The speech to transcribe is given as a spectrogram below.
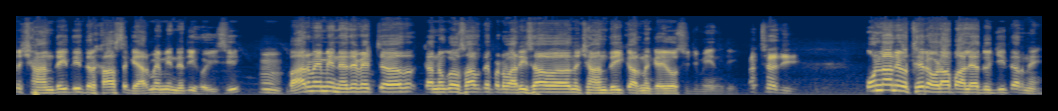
ਨਿਸ਼ਾਨਦੇਹੀ ਦੀ ਦਰਖਾਸਤ 11ਵੇਂ ਮਹੀਨੇ ਦੀ ਹੋਈ ਸੀ। ਹੂੰ। 12ਵੇਂ ਮਹੀਨੇ ਦੇ ਵਿੱਚ ਕਨਗੋ ਸਾਹਿਬ ਤੇ ਪਟਵਾਰੀ ਸਾਹਿਬ ਨਿਸ਼ਾਨਦੇਹੀ ਕਰਨ ਗਏ ਉਸ ਜ਼ਮੀਨ ਦੀ। ਅੱਛਾ ਜੀ। ਉਹਨਾਂ ਨੇ ਉੱਥੇ ਰੌਲਾ ਪਾ ਲਿਆ ਦੂਜੀ ਧਿਰ ਨੇ।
